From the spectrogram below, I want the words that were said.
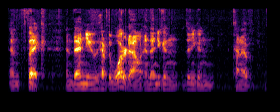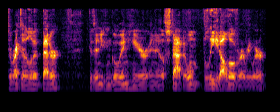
and thick, and then you have the water down, and then you can, then you can kind of direct it a little bit better because then you can go in here and it'll stop. It won't bleed all over everywhere.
